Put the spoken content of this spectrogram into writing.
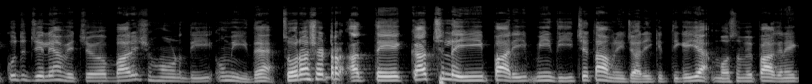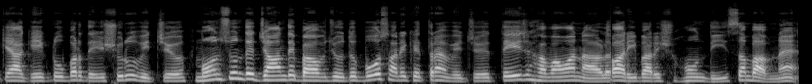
ਕੁਝ ਜ਼ਿਲ੍ਹਿਆਂ ਵਿੱਚ ਬਾਰਿਸ਼ ਹੋਣ ਦੀ ਉਮੀਦ ਹੈ। ਸੋਰਾ ਸ਼ਟਰ ਅਤੇ ਕੱਛ ਲਈ ਭਾਰੀ ਮੀਂਹ ਦੀ ਚੇਤਾਵਨੀ ਜਾਰੀ ਕੀਤੀ ਗਈ ਹੈ। ਮੌਸਮ ਵਿਭਾਗ ਨੇ ਕਿਹਾ ਕਿ ਅਕਤੂਬਰ ਦੇ ਸ਼ੁਰੂ ਵਿੱਚ ਮੌਨਸੂਨ ਦੇ ਜਾਣ ਦੇ ਬਾਵਜੂਦ ਬਹੁਤ ਸਾਰੇ ਖੇਤਰਾਂ ਵਿੱਚ ਤੇਜ਼ ਹਵਾਵਾਂ ਨਾਲ ਭਾਰੀ ਬਾਰਿਸ਼ ਹੋਣ ਦੀ ਸੰਭਾਵਨਾ ਹੈ।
